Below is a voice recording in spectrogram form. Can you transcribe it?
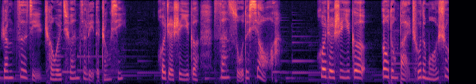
让自己成为圈子里的中心。或者是一个三俗的笑话，或者是一个漏洞百出的魔术。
